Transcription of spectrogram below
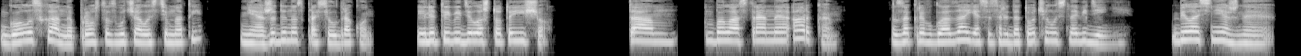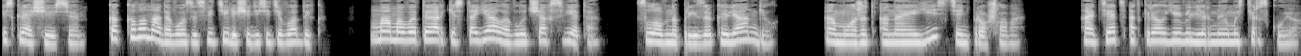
голос Ханны просто звучал из темноты?» — неожиданно спросил дракон. «Или ты видела что-то еще?» «Там была странная арка, Закрыв глаза, я сосредоточилась на видении. Белоснежная, искрящаяся, как колоннада возле святилища десяти владык. Мама в этой арке стояла в лучах света, словно призрак или ангел. А может, она и есть тень прошлого? Отец открыл ювелирную мастерскую.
